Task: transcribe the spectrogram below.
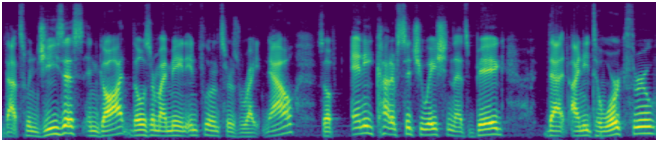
that's when Jesus and God, those are my main influencers right now. So, if any kind of situation that's big that I need to work through,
